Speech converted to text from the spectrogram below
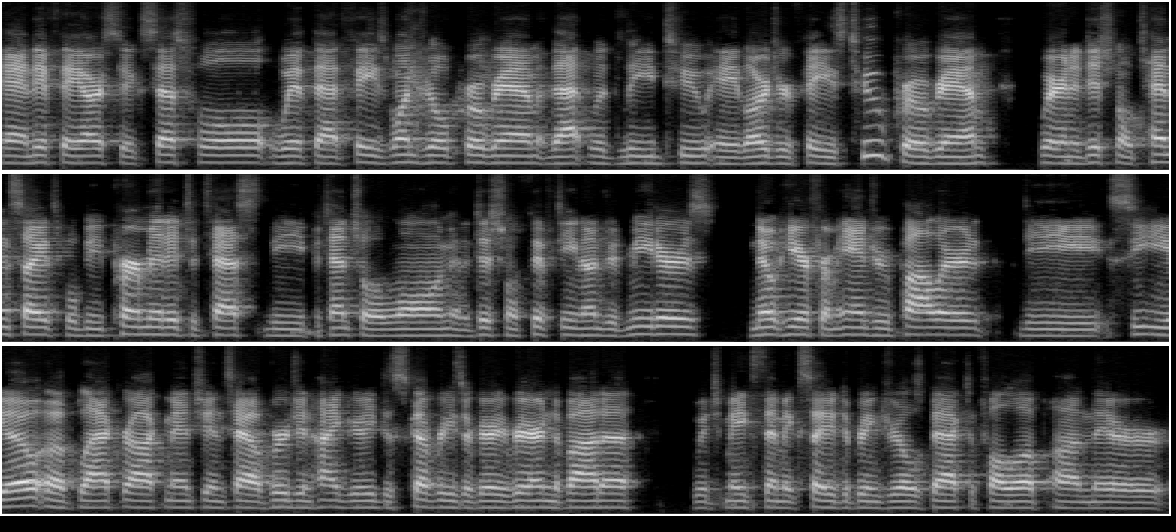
And if they are successful with that phase one drill program, that would lead to a larger phase two program where an additional 10 sites will be permitted to test the potential along an additional 1,500 meters. Note here from Andrew Pollard the CEO of BlackRock mentions how virgin high grade discoveries are very rare in Nevada, which makes them excited to bring drills back to follow up on their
